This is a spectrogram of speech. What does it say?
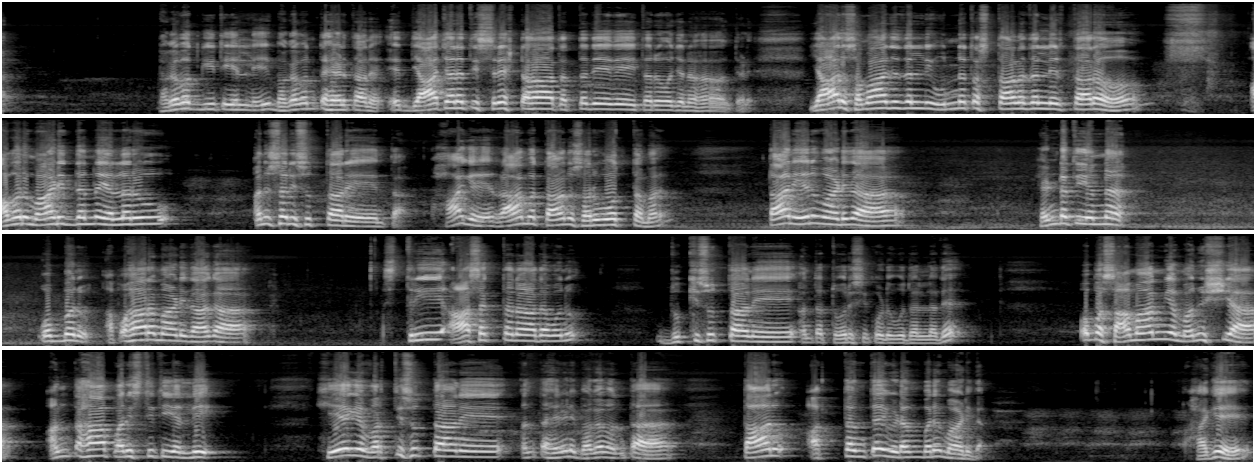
ಭಗವದ್ಗೀತೆಯಲ್ಲಿ ಭಗವಂತ ಹೇಳ್ತಾನೆ ಯದ್ಯಾಚರತಿ ಶ್ರೇಷ್ಠ ತತ್ತದೇವೇ ಇತರೋ ಜನ ಅಂತೇಳಿ. ಯಾರು ಸಮಾಜದಲ್ಲಿ ಉನ್ನತ ಸ್ಥಾನದಲ್ಲಿರ್ತಾರೋ, ಅವರು ಮಾಡಿದ್ದನ್ನು ಎಲ್ಲರೂ ಅನುಸರಿಸುತ್ತಾರೆ ಅಂತ. ಹಾಗೆ ರಾಮ ತಾನು ಸರ್ವೋತ್ತಮ. ತಾನೇನು ಮಾಡಿದ, ಹೆಂಡತಿಯನ್ನು ಒಬ್ಬನು ಅಪಹಾರ ಮಾಡಿದಾಗ, ಸ್ತ್ರೀ ಆಸಕ್ತನಾದವನು ದುಃಖಿಸುತ್ತಾನೆ ಅಂತ ತೋರಿಸಿಕೊಡುವುದಲ್ಲದೆ ಒಬ್ಬ ಸಾಮಾನ್ಯ ಮನುಷ್ಯ ಅಂತಹ ಪರಿಸ್ಥಿತಿಯಲ್ಲಿ ಹೇಗೆ ವರ್ತಿಸುತ್ತಾನೆ ಅಂತ ಹೇಳಿ ಭಗವಂತ ತಾನು ಅತ್ತಂತೆ ವಿಡಂಬನೆ ಮಾಡಿದ. ಹಾಗೆ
